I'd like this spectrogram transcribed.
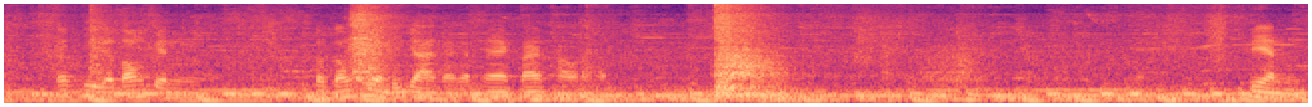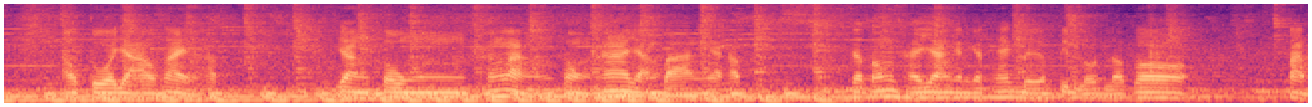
ๆก็คือจะต้องเป็นก็ต้องเปลี่ยนทุกอย่างการกระแทกใต้เท้านะครับ เปลี่ยนเอาตัวยาวใส่ครับ อย่างตรงข้างหลังสองห้ายางบางเนี่ยครับ จะต้องใช้ยางกันกระแทกเดิมติดรถแล้วก็ตัด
